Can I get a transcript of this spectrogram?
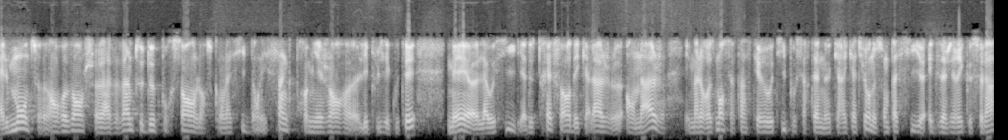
Elle monte en revanche à 22% lorsqu'on la cite dans les cinq premiers genres euh, les plus écoutés, mais euh, là aussi il y a de très forts décalages euh, en âge et malheureusement certains stéréotypes ou certaines caricatures ne sont pas si exagérés que cela.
